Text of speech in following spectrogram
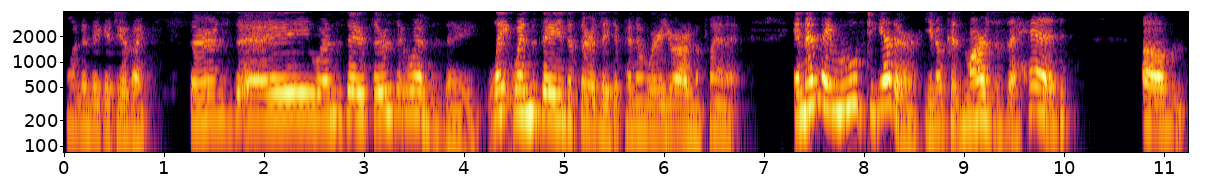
when did they get together? Like Thursday, Wednesday, Thursday, Wednesday, late Wednesday into Thursday, depending on where you are on the planet. And then they move together, you know, because Mars is ahead. Um,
